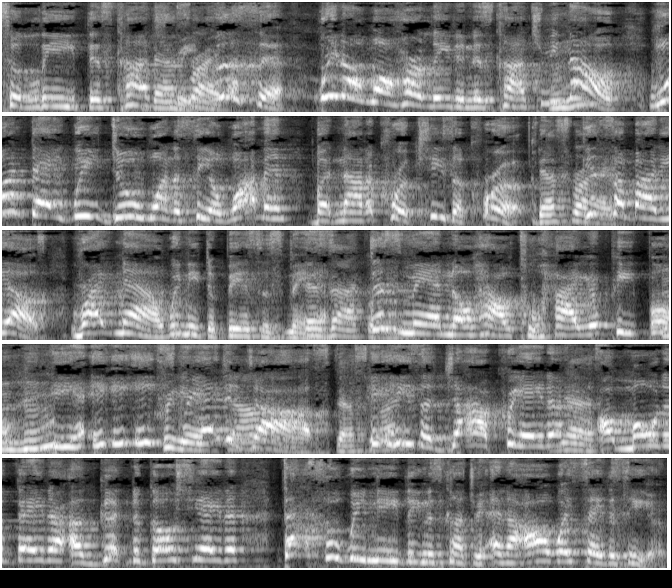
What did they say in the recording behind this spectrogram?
to lead this country. Right. Mm-hmm. Listen, we don't want her leading this country. No. One day we do want to see a woman, but not a crook. She's a crook. That's right. Get somebody else. Right now, we need the businessman. Exactly. Mm-hmm. This man know how to hire people. He, he, he- he's Create created jobs. jobs. That's He- right. he's a job creator, Yes. a motivator, a good negotiator. That's who we need in this country. And I always say this here.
